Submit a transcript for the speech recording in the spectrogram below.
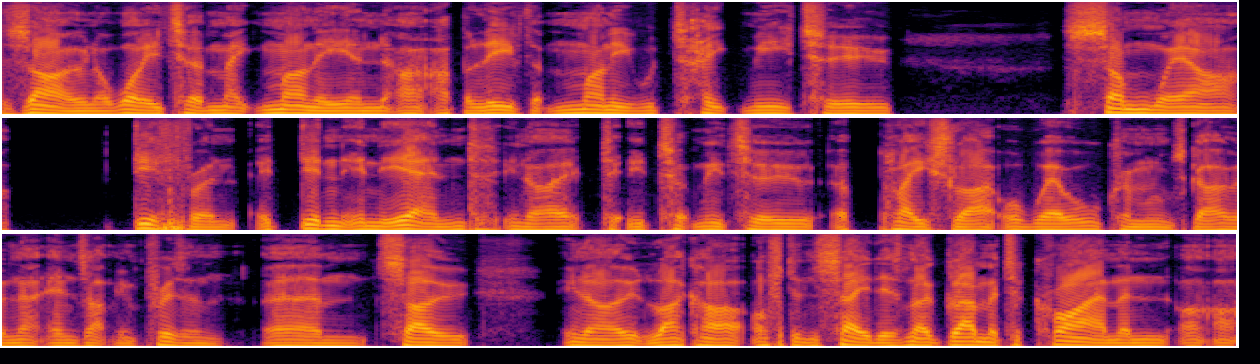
zone. I wanted to make money, and I, I believed that money would take me to somewhere different. It didn't in the end. You know, it, it took me to a place like well, where all criminals go, and that ends up in prison. Um, so, you know, like I often say, there's no glamour to crime, and I,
